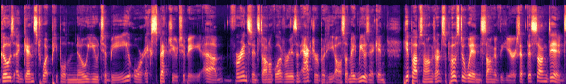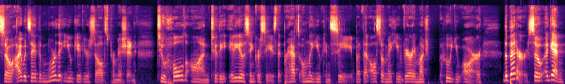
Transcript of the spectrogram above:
goes against what people know you to be or expect you to be. Um, for instance, Donald Glover is an actor, but he also made music, and hip hop songs aren't supposed to win Song of the Year, except this song did. So I would say the more that you give yourselves permission to hold on to the idiosyncrasies that perhaps only you can see, but that also make you very much who you are, the better. So again,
